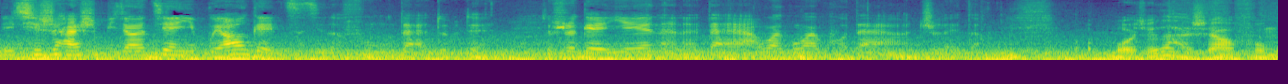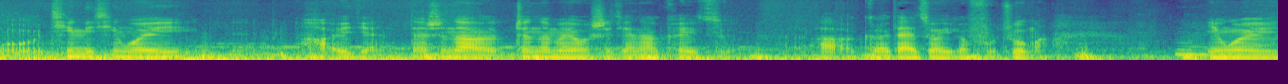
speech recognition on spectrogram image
你其实还是比较建议不要给自己的父母带，对不对？就是给爷爷奶奶带啊，外公外婆带啊之类的。我觉得还是要父母亲力亲为好一点，但是呢，真的没有时间呢，可以做，呃，隔代做一个辅助嘛。因为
